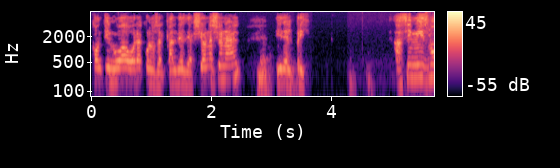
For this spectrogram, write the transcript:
continúa ahora con los alcaldes de Acción Nacional y del PRI. Asimismo,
